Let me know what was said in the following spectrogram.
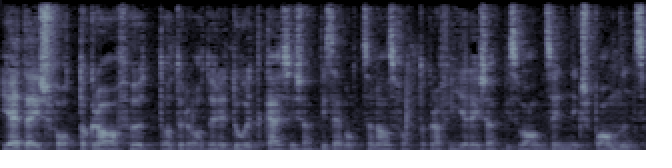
jeder ist Fotograf heute oder, oder er tut, es ist etwas Emotionales. Fotografieren ist etwas wahnsinnig Spannendes.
